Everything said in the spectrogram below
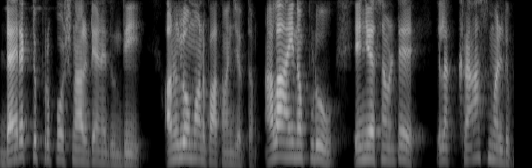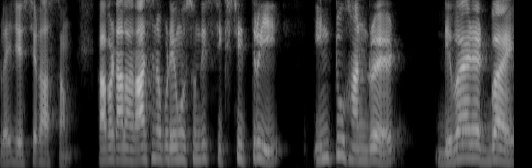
డైరెక్ట్ ప్రొపోర్షనాలిటీ అనేది ఉంది అనులోమానుపాతం అని చెప్తాం. అలా అయినప్పుడు ఏం చేస్తామంటే ఇలా క్రాస్ మల్టిప్లై చేసి రాస్తాం. కాబట్టి అలా రాసినప్పుడు ఏమొస్తుంది? Sixty three into hundred divided by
